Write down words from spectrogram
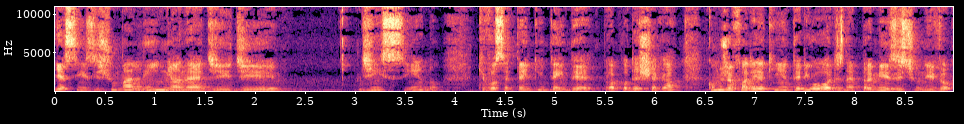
e assim, existe uma linha né, de, de de ensino que você tem que entender para poder chegar. Como já falei aqui em anteriores, né, para mim existe um nível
